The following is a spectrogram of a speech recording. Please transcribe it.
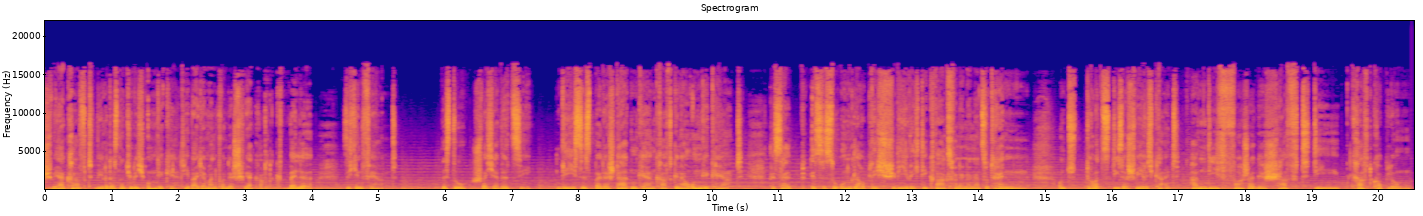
Schwerkraft wäre das natürlich umgekehrt. Je weiter man von der Schwerkraftquelle sich entfernt, desto schwächer wird sie. Dies ist bei der starken Kernkraft genau umgekehrt. Deshalb ist es so unglaublich schwierig, die Quarks voneinander zu trennen. Und trotz dieser Schwierigkeit haben die Forscher geschafft, die Kraftkopplung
